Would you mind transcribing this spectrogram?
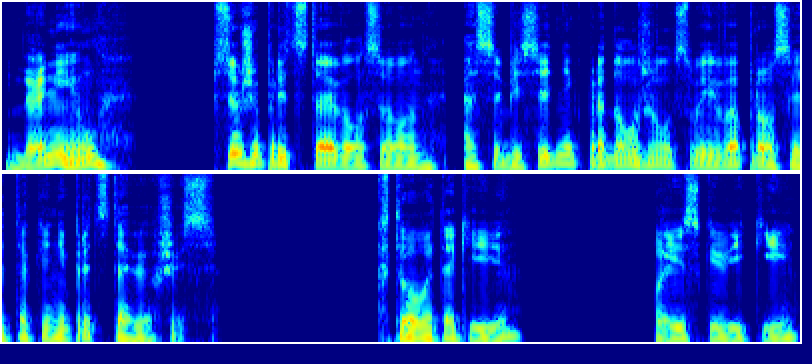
«Данил», — все же представился он, а собеседник продолжил свои вопросы, так и не представившись. «Кто вы такие?» Поисковики?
